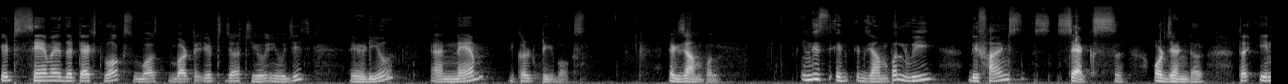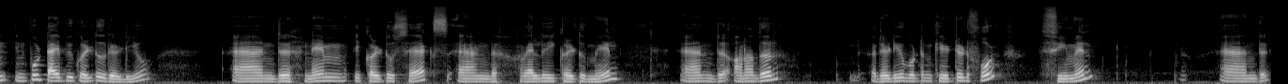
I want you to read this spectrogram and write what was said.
It's same as the text box but, but it just uses radio and name equal to t box. Example. In this example we define sex or gender. The in input type equal to radio and name equal to sex and value equal to male and another radio button created for female and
